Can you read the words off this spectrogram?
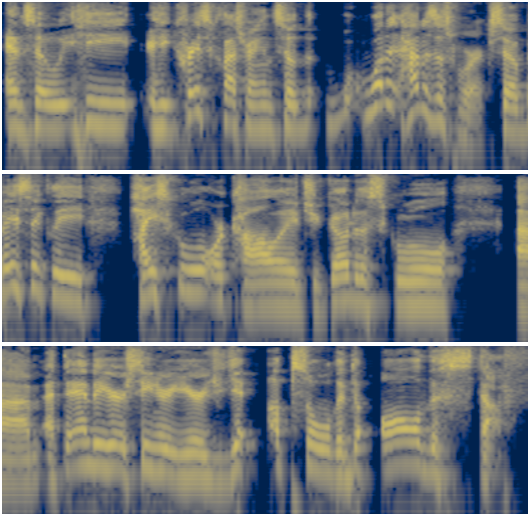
and so he he creates a class ring. And so th- what? How does this work? So basically, high school or college, you go to the school. Um, at the end of your senior year, you get upsold into all this stuff.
